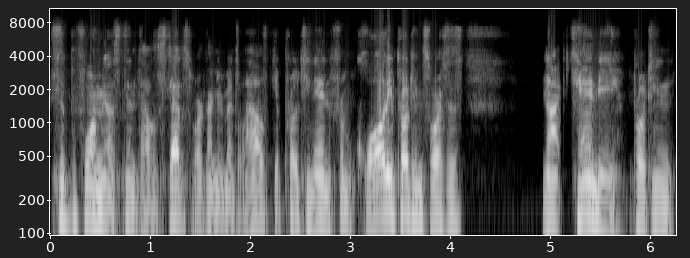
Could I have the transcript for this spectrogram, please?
Simple formulas, 10,000 steps, work on your mental health, get protein in from quality protein sources, not candy protein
